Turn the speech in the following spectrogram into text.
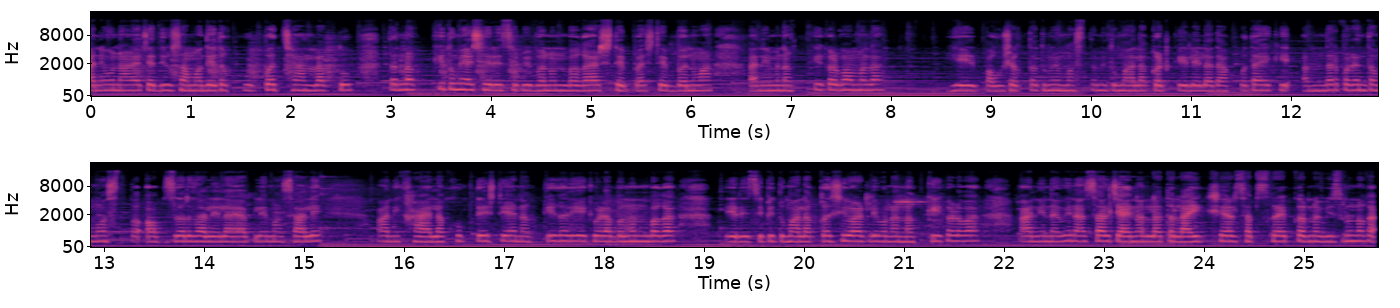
आणि उन्हाळ्याच्या दिवसामध्ये तर खूपच छान लागतो. तर नक्की तुम्ही अशी रेसिपी बनवून बघा. स्टेप बाय स्टेप बनवा. आणि मग नक्की कळवा मला. हे पाहू शकता तुम्ही मस्त. मी तुम्हाला कट केलेला दाखवत आहे की अंदरपर्यंत मस्त ऑब्झर्व झालेला आहे आपले मसाले. आणि खायला खूप टेस्टी आहे. नक्की घरी एक वेळा बनवून बघा. ही रेसिपी तुम्हाला कशी वाटली मला नक्की कळवा. आणि नवीन असाल चॅनलला तर लाईक शेअर सबस्क्राईब करणं विसरू नका.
